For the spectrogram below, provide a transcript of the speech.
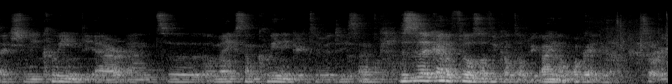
actually clean the air and uh, make some cleaning activities. And this is a kind of philosophical topic. I know. Okay. Yeah. Sorry.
